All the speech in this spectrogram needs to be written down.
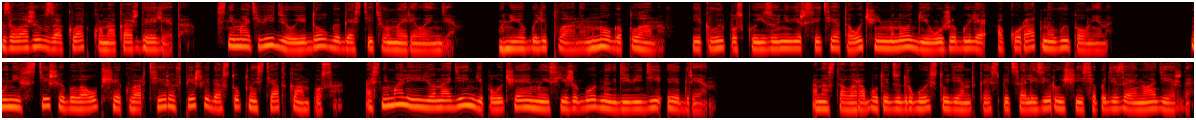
заложив закладку на каждое лето. Снимать видео и долго гостить в Мэриленде. У нее были планы, много планов, и к выпуску из университета очень многие уже были аккуратно выполнены. У них с Тишей была общая квартира в пешей доступности от кампуса, а снимали ее на деньги, получаемые с ежегодных DVD Эдриан. Она стала работать с другой студенткой, специализирующейся по дизайну одежды,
